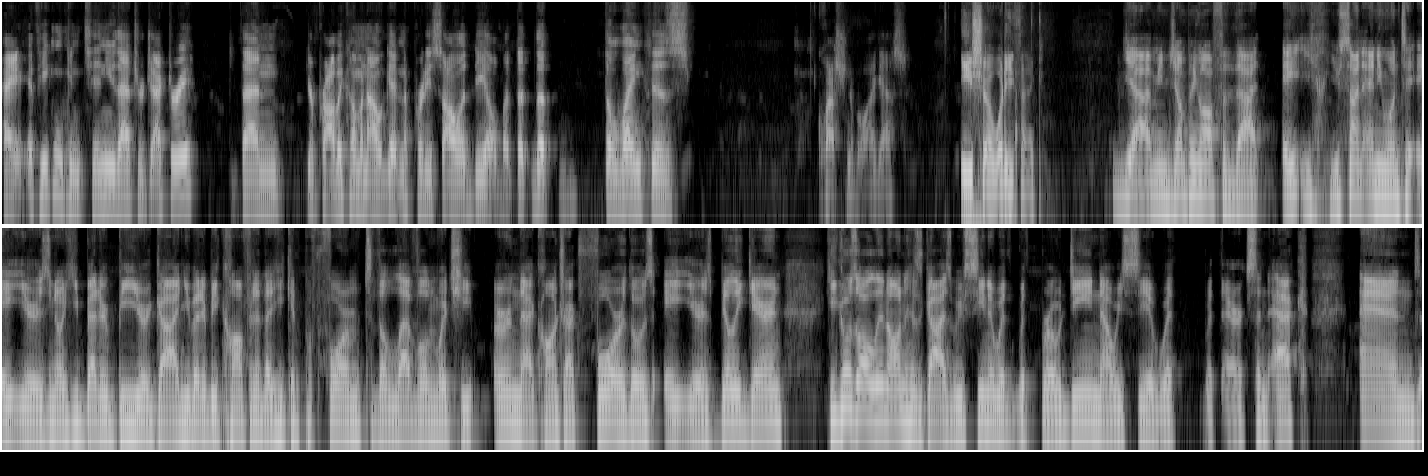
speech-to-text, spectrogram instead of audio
hey, if he can continue that trajectory, then you're probably coming out getting a pretty solid deal. But the the, the length is questionable, I guess. Isha, what do you think? Yeah, I mean, jumping off of that, eight you sign anyone to eight years, you know, he better be your guy, and you better be confident that he can perform to the level in which he earned that contract for those eight years. Billy Guerin, he goes all in on his guys. We've seen it with with Brodin. Now we see it with with Eriksson Ek. And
